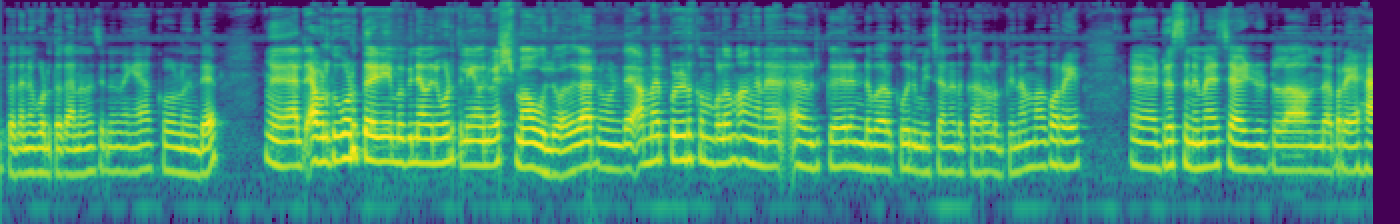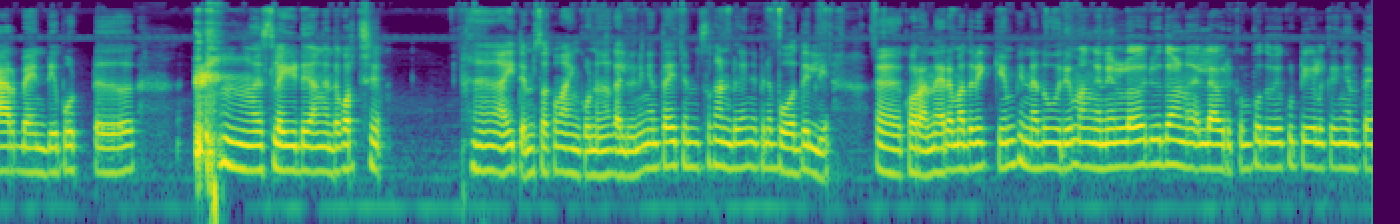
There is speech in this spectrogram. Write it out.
ഇപ്പോൾ തന്നെ കൊടുത്തു. കാരണം എന്ന് വെച്ചിട്ടുണ്ടെങ്കിൽ അക്കുണുവിന്റെ അവൾക്ക് കൊടുത്തു കഴിയുമ്പോൾ പിന്നെ അവന് കൊടുത്തില്ലെങ്കിൽ അവന് വിഷമാവുമല്ലോ അത് കാരണം കൊണ്ട് അമ്മ എപ്പോഴും എടുക്കുമ്പോഴും അങ്ങനെ അവർക്ക് രണ്ട് പേർക്ക് ഒരുമിച്ചാണ് എടുക്കാറുള്ളത്. പിന്നെ അമ്മ കുറേ ഡ്രസ്സിന് മാച്ചായിട്ടുള്ള എന്താ പറയുക ഹെയർ ബാൻഡ് പൊട്ട് സ്ലൈഡ് അങ്ങനത്തെ കുറച്ച് ഐറ്റംസ് ഒക്കെ വാങ്ങിക്കൊണ്ടുവന്നു കല്ലൂന് ഇങ്ങനത്തെ ഐറ്റംസ് കണ്ടു കഴിഞ്ഞാൽ പിന്നെ ബോധമില്ല. കുറേ നേരം അത് വെക്കും. പിന്നെ ദൂരം അങ്ങനെയുള്ള ഒരു ഇതാണ്. എല്ലാവർക്കും പൊതുവെ കുട്ടികൾക്ക് ഇങ്ങനത്തെ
